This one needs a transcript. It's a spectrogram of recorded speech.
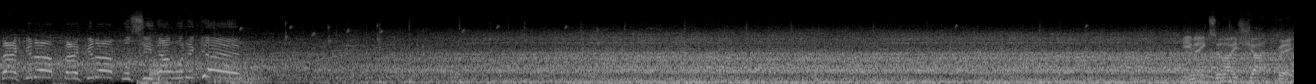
Back it up, back it up. We'll see that one again. A nice shot fake.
